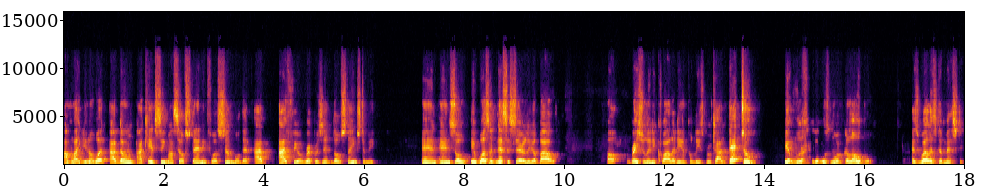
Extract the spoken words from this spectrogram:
I'm like, you know what? I don't, I can't see myself standing for a symbol that I I feel represent those things to me. And and so it wasn't necessarily about uh, racial inequality and police brutality. That too, it was right. it was more global as well as domestic,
